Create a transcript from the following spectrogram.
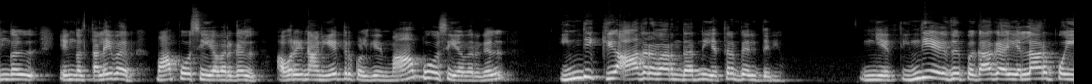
எங்கள் எங்கள் தலைவர் மாப்போசி அவர்கள் அவரை நான் ஏற்றுக்கொள்கிறேன். மாப்போசி அவர்கள் இந்திக்கு ஆதரவாக இருந்தார்னு எத்தனை பேருக்கு தெரியும்? இங்கே இந்திய எதிர்ப்புக்காக எல்லாரும் போய்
